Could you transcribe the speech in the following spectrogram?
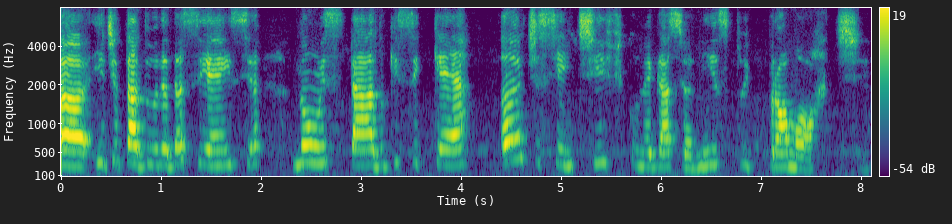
uh, e ditadura da ciência num estado que se quer anticientífico, negacionista e pró-morte.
